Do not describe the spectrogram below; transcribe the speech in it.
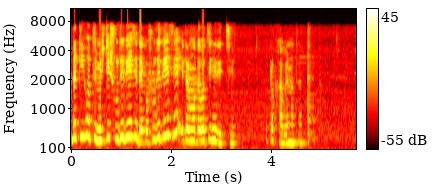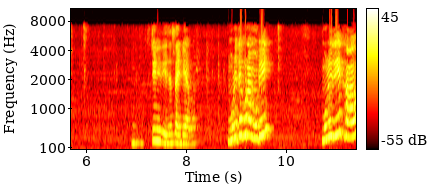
এটা কি হচ্ছে? মিষ্টি সুজি দিয়েছে, দেখো, সুজি দিয়েছে, এটার মধ্যে আবার চিনি দিচ্ছে। ওটা খাবে না চিনি দিয়েছে সাইডে আবার। মুড়ি দেবো না মুড়ি? মুড়ি দিয়ে খাও।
